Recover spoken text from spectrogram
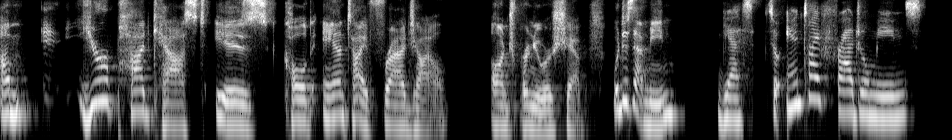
Um, your podcast is called Anti Fragile Entrepreneurship. What does that mean? Yes. So, anti fragile means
